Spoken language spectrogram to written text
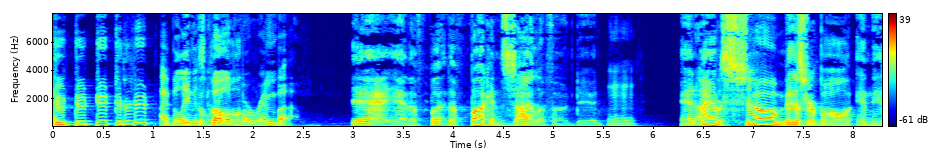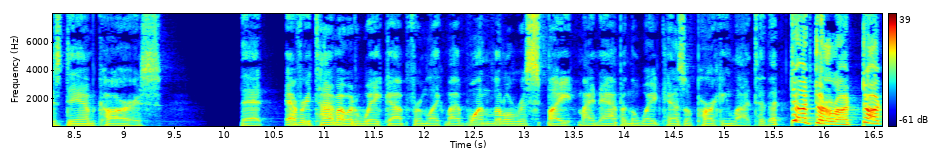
doot-doot-doot-doot-doot, I believe like it's called little- marimba. yeah, yeah, the fu- the fucking xylophone, dude. hmm And I am so miserable in these damn cars that every time I would wake up from like my one little respite, my nap in the White Castle parking lot to the dun, dun, dun,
